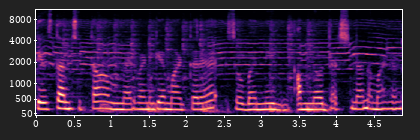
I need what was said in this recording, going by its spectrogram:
ದೇವಸ್ಥಾನ ಸುತ್ತ ಮೆರವಣಿಗೆ ಮಾಡ್ತಾರೆ. ಸೊ ಬನ್ನಿ, ಅಮ್ಮನವ್ರ ದರ್ಶನನ ಮಾಡೋಣ.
